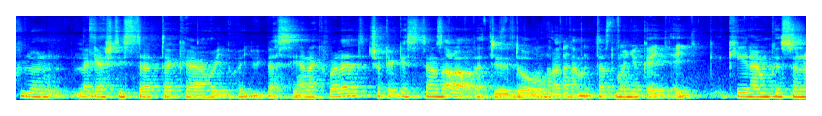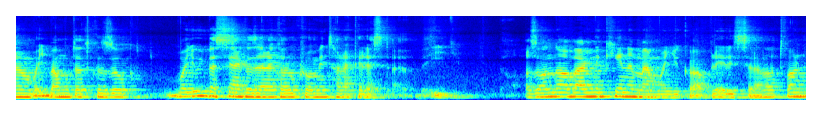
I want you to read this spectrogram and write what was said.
különleges tiszteltekkel, hogy, hogy úgy beszélnek veled, csak egészen az alapvető dolgokat alapvető nem. Tehát mondjuk egy, egy kérem, köszönöm, vagy bemutatkozok, vagy úgy beszélnek a zenekarukról, mintha neked ezt így azonnal vágni kéne, mert mondjuk a playlisten ott van.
